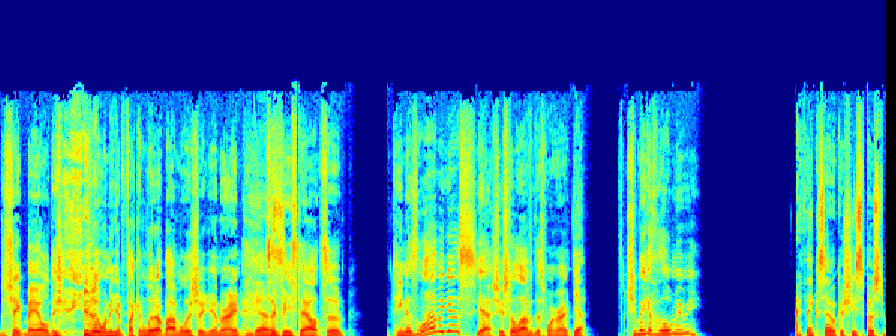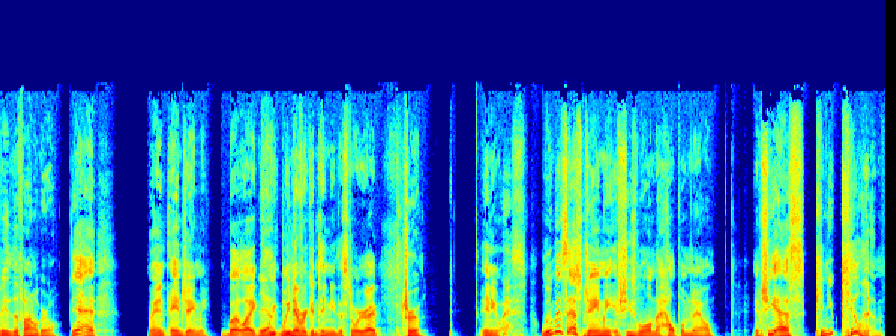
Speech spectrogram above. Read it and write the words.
the shape bailed. you don't want to get fucking lit up by a militia again, right? I guess. So they pieced out. So Tina's alive, I guess. Yeah, she's still alive at this point, right? Yeah. She make it through the whole movie. I think so because she's supposed to be the final girl. Yeah, and and Jamie, but like Yeah. we, we never continued the story, right? True. Anyways, Loomis asks Jamie if she's willing to help him now, and she asks, "Can you kill him?"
